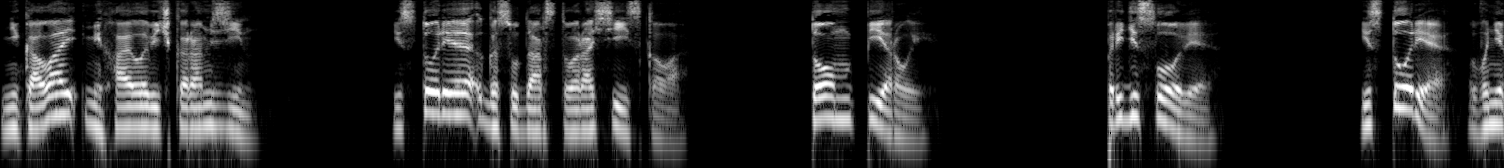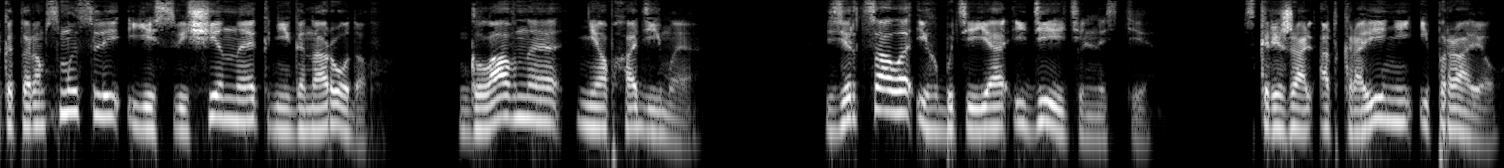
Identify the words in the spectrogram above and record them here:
Николай Михайлович Карамзин. История государства российского. Том 1. Предисловие. История, в некотором смысле, есть священная книга народов. Главное, необходимое. Зерцало их бытия и деятельности – скрижаль откровений и правил,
